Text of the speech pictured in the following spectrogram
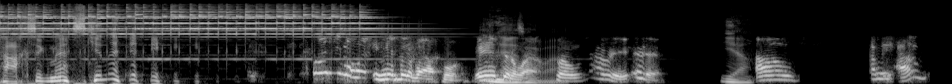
Toxic masculinity. Well, you know what? It has been a while for him. It has been a while. So I mean, yeah. Yeah. Um, I mean, I don't,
